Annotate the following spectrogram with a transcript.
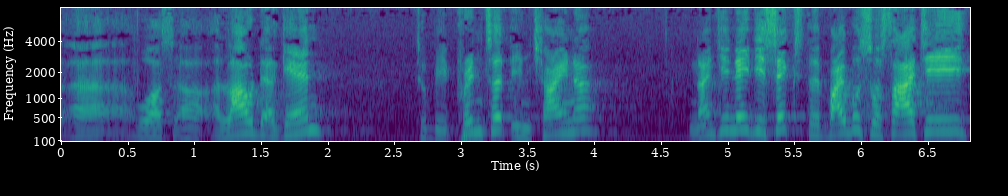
uh, was uh, allowed again to be printed in China. In 1986, the Bible Society,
